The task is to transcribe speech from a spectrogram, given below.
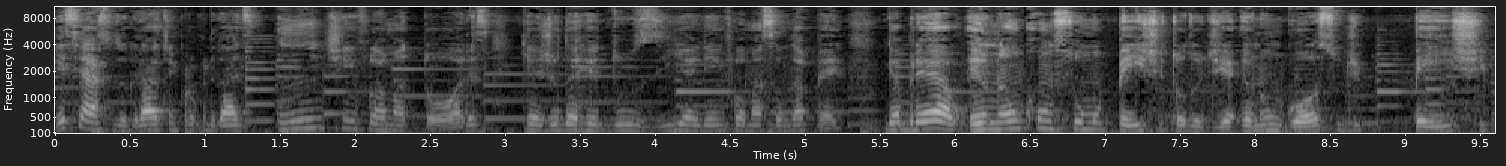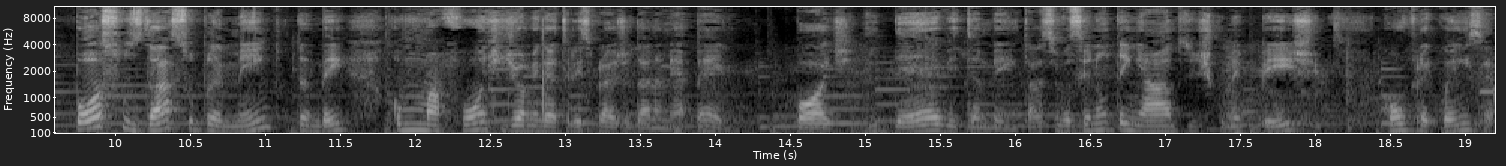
Esse ácido graxo tem propriedades anti-inflamatórias que ajudam a reduzir ali a inflamação da pele. Gabriel, eu não consumo peixe todo dia, eu não gosto de peixe. Posso usar suplemento também como uma fonte de ômega 3 para ajudar na minha pele? Pode e deve também, tá? Se você não tem hábito de comer peixe com frequência,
